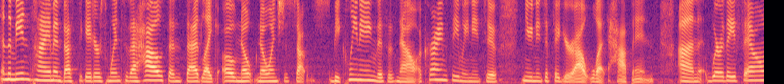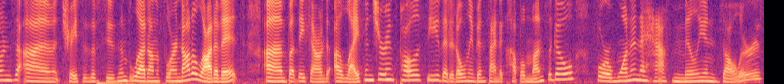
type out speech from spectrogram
in the meantime, investigators went to the house and said, like, oh nope, no one should stop be cleaning. This is now a crime scene. We need to you need to figure out what happened. Um, where they found um, traces of Susan blood on the floor, not a lot of it, um, but they found a life insurance policy that had only been signed a couple months ago for one and a half million dollars.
